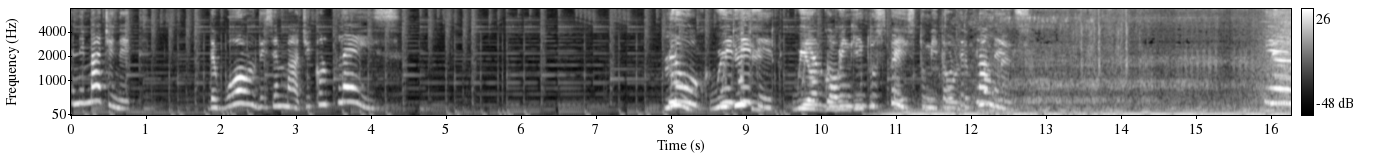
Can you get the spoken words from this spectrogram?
and imagine it. The world is a magical place. Look, we did it. We are going into space to meet all the planets. Yay!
